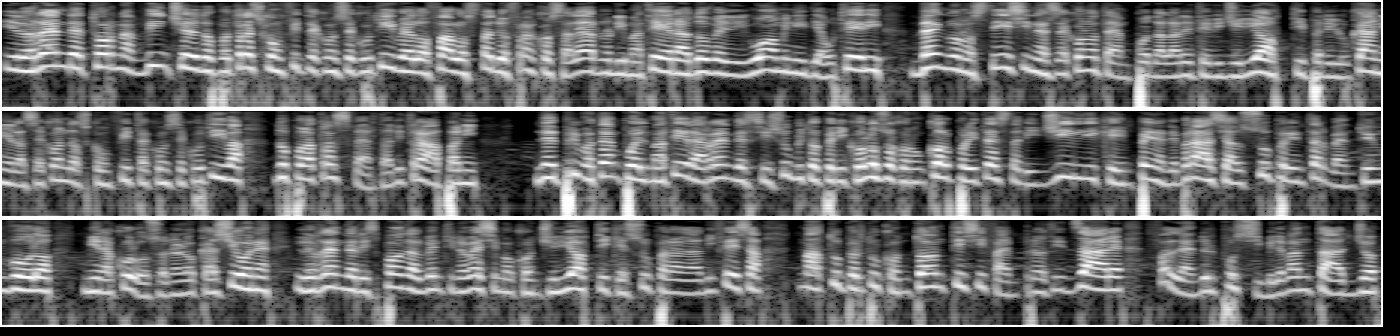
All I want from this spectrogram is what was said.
Il Rende torna a vincere dopo tre sconfitte consecutive e lo fa allo stadio Franco Salerno di Matera, dove gli uomini di Auteri vengono stesi nel secondo tempo dalla rete di Gigliotti. Per i Lucani è la seconda sconfitta consecutiva dopo la trasferta di Trapani. Nel primo tempo è il Matera a rendersi subito pericoloso con un colpo di testa di Gilli che impegna De Brasi al super intervento in volo. Miracoloso nell'occasione, il render risponde al ventinovesimo con Gigliotti che supera la difesa, ma tu per tu con Tonti si fa ipnotizzare, fallendo il possibile vantaggio.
